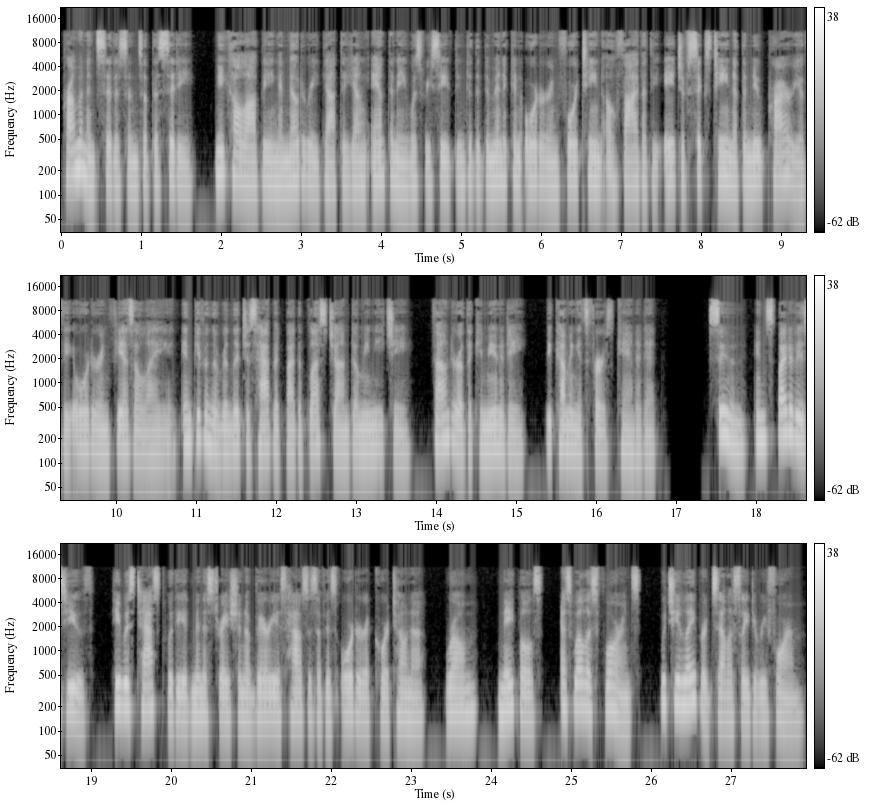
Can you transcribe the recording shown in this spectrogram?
prominent citizens of the city, Nicola being a notary. The young Anthony was received into the Dominican order in 1405 at the age of 16 at the new priory of the order in Fiesole and given the religious habit by the blessed John Dominici, founder of the community, becoming its first candidate. Soon, in spite of his youth, he was tasked with the administration of various houses of his order at Cortona, Rome, Naples, as well as Florence, which he labored zealously to reform.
